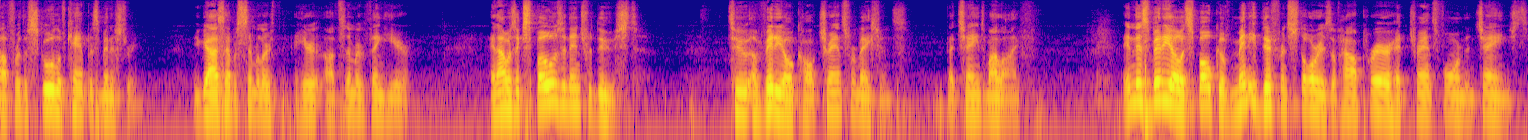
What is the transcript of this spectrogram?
uh, for the School of Campus Ministry. You guys have a similar th- here, similar thing here. And I was exposed and introduced to a video called Transformations that changed my life. In this video, it spoke of many different stories of how prayer had transformed and changed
